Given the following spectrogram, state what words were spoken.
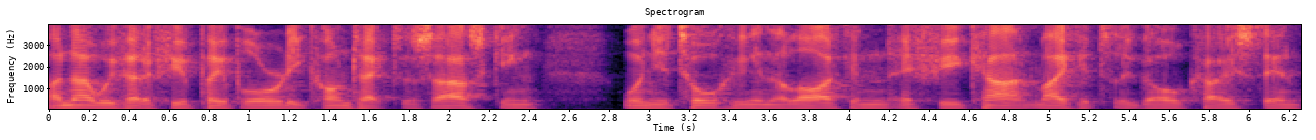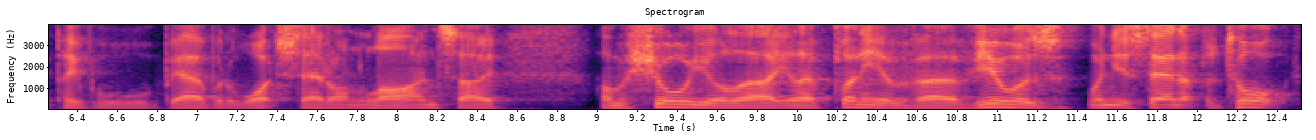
I know we've had a few people already contact us asking when you're talking and the like. And if you can't make it to the Gold Coast, then people will be able to watch that online. So I'm sure you'll uh, you'll have plenty of uh, viewers when you stand up to talk.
